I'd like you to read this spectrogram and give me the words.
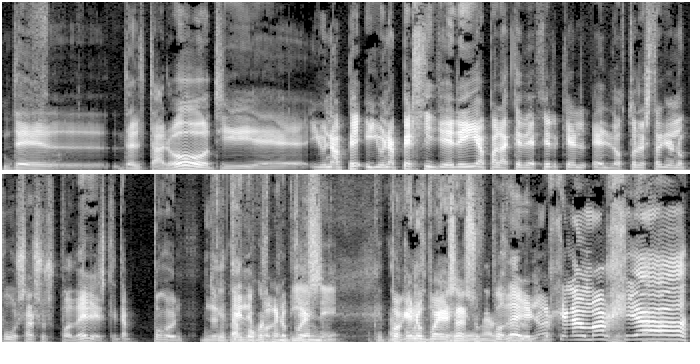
del, del tarot y, eh, y, una pe- y una pejillería para que decir que el, el Doctor Extraño no puede usar sus poderes, que tampoco no que tampoco por se qué no puedes- entiende. que ¿Por qué tampoco no puede usar sus poderes? No, es que la magia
